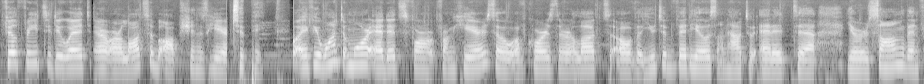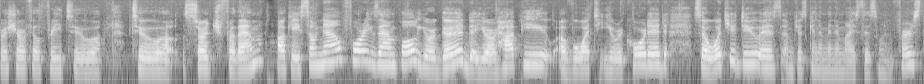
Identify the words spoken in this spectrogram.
feel free to do it. There are lots of options here to pick. If you want more edits for, from here, so of course there are lots of YouTube videos on how to edit uh, your song, then for sure feel free to, to uh, search for them. Okay, so now for example, you're good, you're happy of what you recorded. So what you do is, I'm just gonna minimize this one first.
